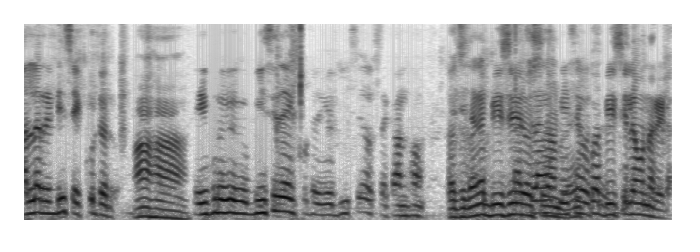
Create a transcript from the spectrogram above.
అల్ల రెడ్డిస్ ఎక్కుంటారు. ఆహా. ఇప్పుడు బీసీ ఎక్కుంటది ఇక బీసీ వస్తాయి కన్ఫర్మ్ ఖచ్చితంగా బీసీ వస్తుంది. బీసీలో ఉన్నారు ఇక్కడ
